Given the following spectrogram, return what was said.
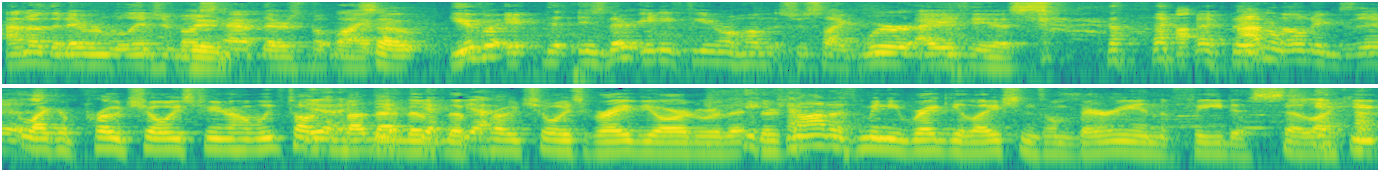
I know that every religion must Dude. have theirs, but like, So- you ever? Is there any funeral home that's just like we're atheists? they I don't, don't- exist. like a pro-choice funeral home. We've talked Yeah, about that yeah, the, yeah, the yeah. pro-choice graveyard where that, there's not as many regulations on burying the fetus. So like you you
